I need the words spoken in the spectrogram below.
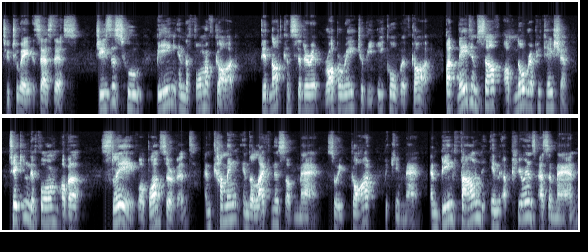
to 2.8, it says this, Jesus who, being in the form of God, did not consider it robbery to be equal with God, but made himself of no reputation, taking the form of a slave or bondservant, and coming in the likeness of man. So God became man. And being found in appearance as a man,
